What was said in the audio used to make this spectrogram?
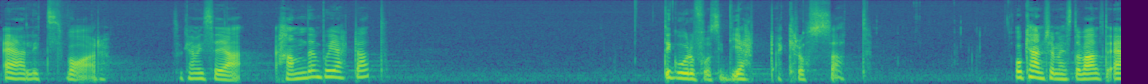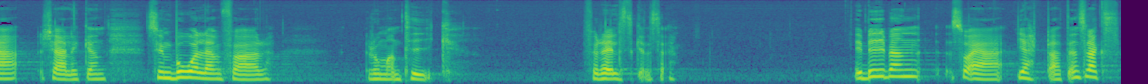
ärligt svar så kan vi säga handen på hjärtat. Det går att få sitt hjärta krossat. Och kanske mest av allt är kärleken symbolen för romantik, förälskelse. I Bibeln så är hjärtat en slags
